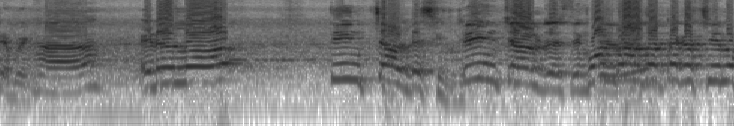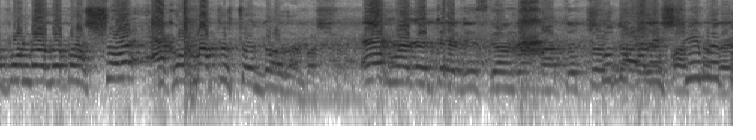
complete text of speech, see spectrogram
টেবিল হ্যাঁ। এটা হলো তিন চাল ড্রেসিং তিন চার ড্রেসিং পনেরো হাজার টাকা ছিল পনেরো হাজার পাঁচশো এখন মাত্র চোদ্দ হাজার পাঁচশো। এক হাজার টাকা ডিসকাউন্ট মাত্র চোদ্দ হাজার সীমিত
